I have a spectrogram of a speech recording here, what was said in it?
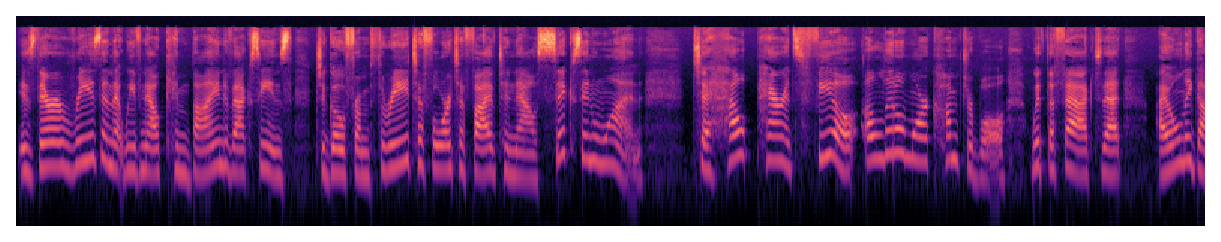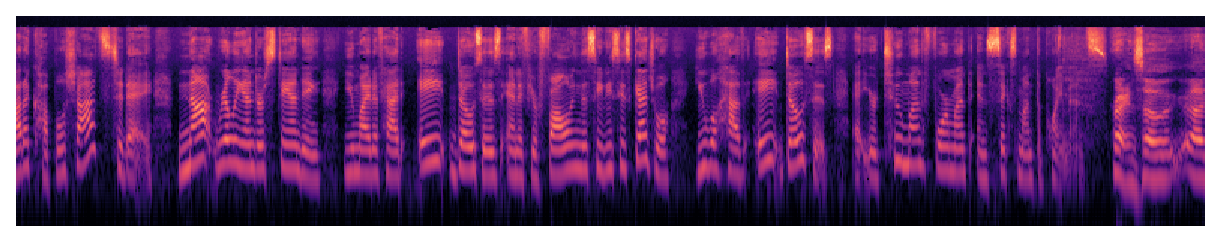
Is there a reason that we've now combined vaccines to go from three to four to five to now six in one to help parents feel a little more comfortable with the fact that I only got a couple shots today, not really understanding you might have had eight doses. And if you're following the CDC schedule, you will have eight doses at your two month, four month, and six month appointments. Right. And so, uh,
